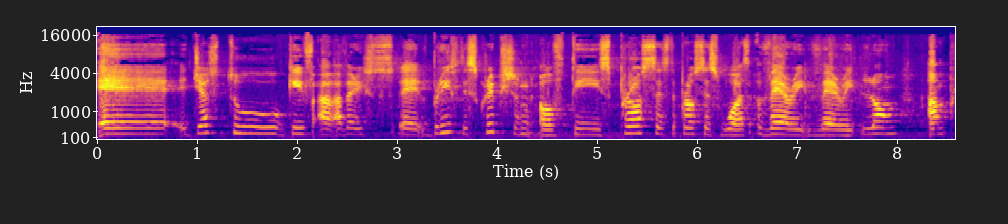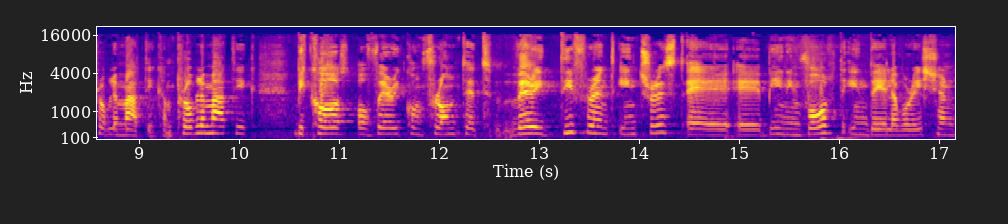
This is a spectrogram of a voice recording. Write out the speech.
Uh, just to give a, a very uh, brief description of this process, the process was very, very long and problematic. And problematic because of very confronted, very different interests uh, uh, being involved in the elaboration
